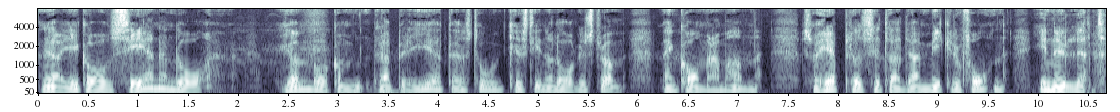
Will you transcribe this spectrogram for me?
när jag gick av scenen då, gömd bakom draperiet, där stod Kristina Lagerström med en kameraman. Så helt plötsligt hade jag en mikrofon i nyllet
